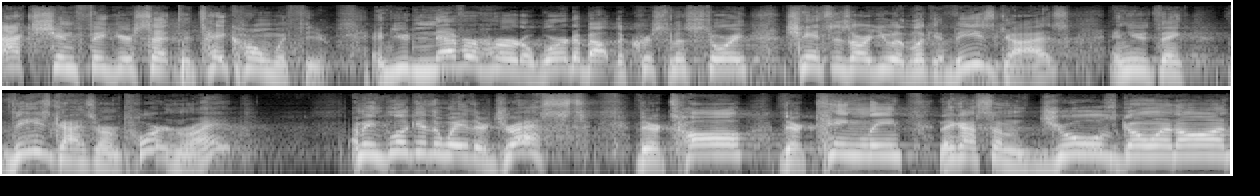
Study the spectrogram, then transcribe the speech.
action figure set to take home with you, and you'd never heard a word about the Christmas story, chances are you would look at these guys and you'd think, these guys are important, right? I mean, look at the way they're dressed. They're tall, they're kingly, they got some jewels going on.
